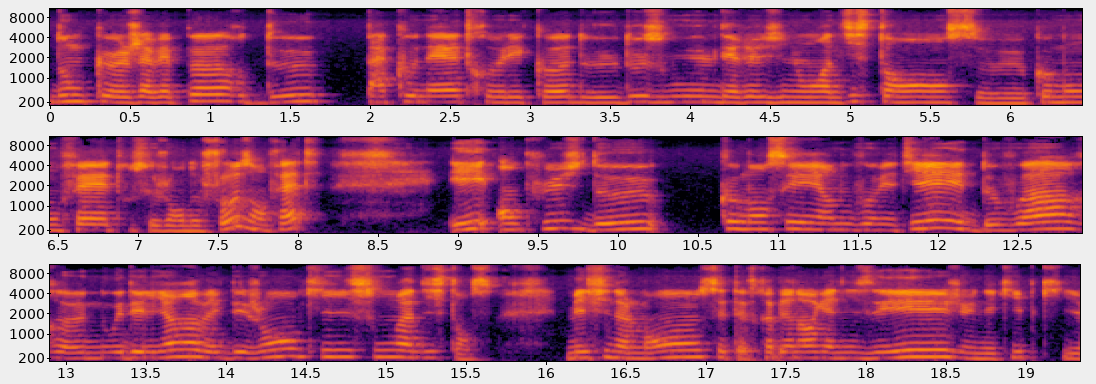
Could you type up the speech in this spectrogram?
Donc euh, j'avais peur de pas connaître les codes de Zoom, des réunions à distance, euh, comment on fait, tout ce genre de choses en fait. Et en plus de commencer un nouveau métier et de devoir euh, nouer des liens avec des gens qui sont à distance. Mais finalement, c'était très bien organisé. J'ai une équipe qui,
